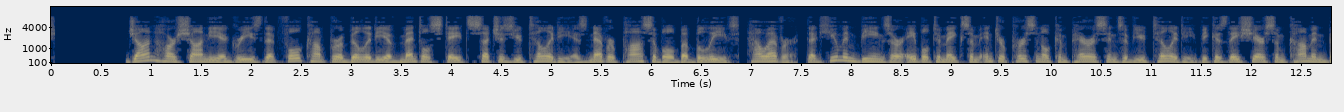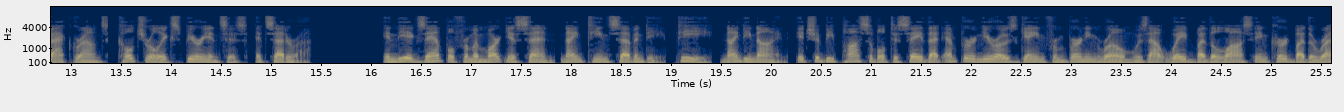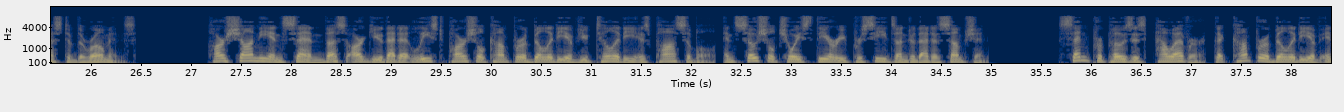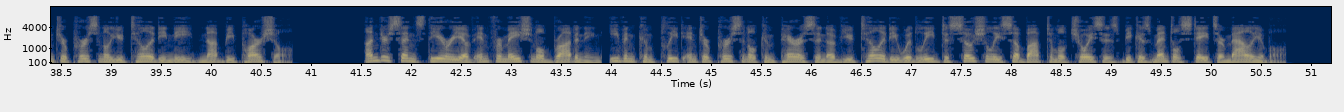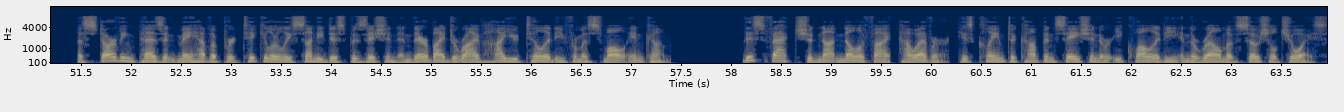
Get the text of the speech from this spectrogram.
John Harsanyi agrees that full comparability of mental states such as utility is never possible but believes, however, that human beings are able to make some interpersonal comparisons of utility because they share some common backgrounds, cultural experiences, etc. In the example from Amartya Sen 1970, p. 99, it should be possible to say that Emperor Nero's gain from burning Rome was outweighed by the loss incurred by the rest of the Romans. Harsanyi and Sen thus argue that at least partial comparability of utility is possible, and social choice theory proceeds under that assumption. Sen proposes, however, that comparability of interpersonal utility need not be partial. Under Sen's theory of informational broadening, even complete interpersonal comparison of utility would lead to socially suboptimal choices because mental states are malleable. A starving peasant may have a particularly sunny disposition and thereby derive high utility from a small income. This fact should not nullify, however, his claim to compensation or equality in the realm of social choice.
